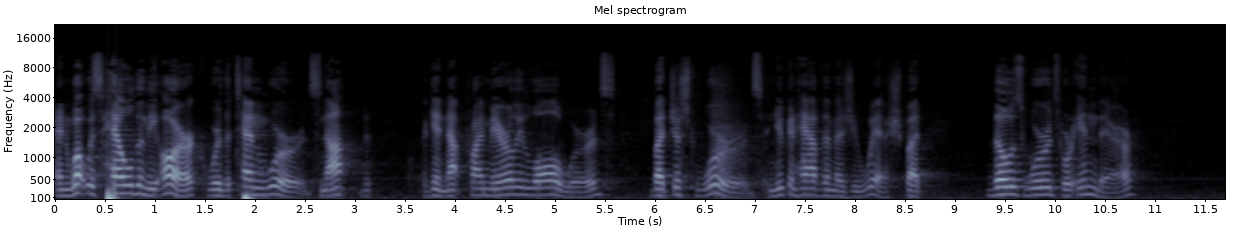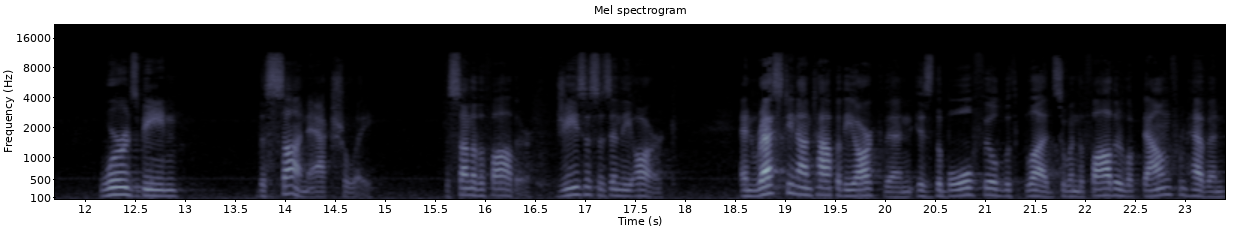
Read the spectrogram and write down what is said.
And what was held in the ark were the ten words, not, again, not primarily law words, but just words. And you can have them as you wish, but those words were in there. Words being the Son, actually, the Son of the Father. Jesus is in the ark. And resting on top of the ark, then, is the bowl filled with blood. So when the Father looked down from heaven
